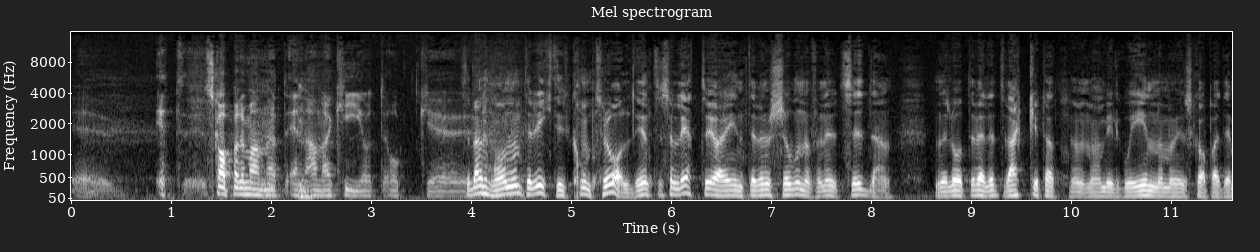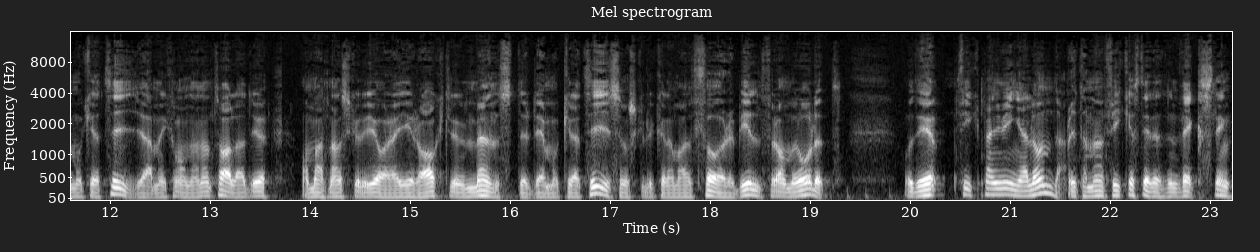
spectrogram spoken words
eh, ett, skapade man ett, en anarki och... och. Eh, så man har nog inte riktigt kontroll. Det är inte så lätt att göra interventioner från utsidan. Men det låter väldigt vackert att man vill gå in och man vill skapa demokrati. Amerikanerna talade ju om att man skulle göra Irak till en mönsterdemokrati som skulle kunna vara en förebild för området. Och det fick man ju ingalunda, utan man fick istället en växling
